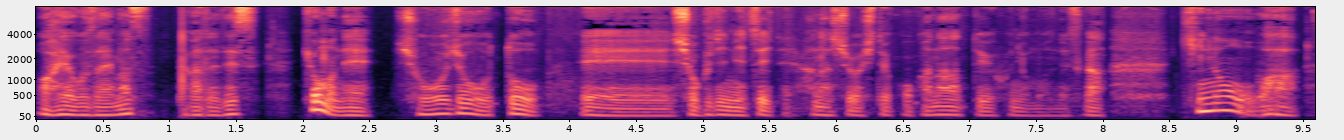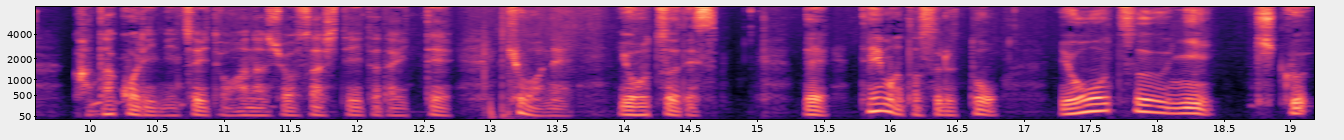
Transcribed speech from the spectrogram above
おはようございます。高田です。今日もね症状と、えー、食事について話をしていこうかなというふうに思うんですが昨日は肩こりについてお話をさせていただいて今日はね腰痛です。で、テーマとすると、腰痛に効く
